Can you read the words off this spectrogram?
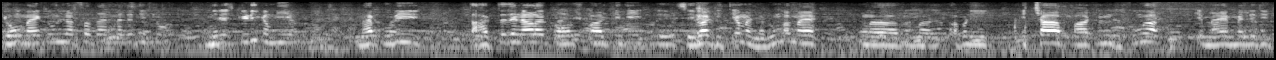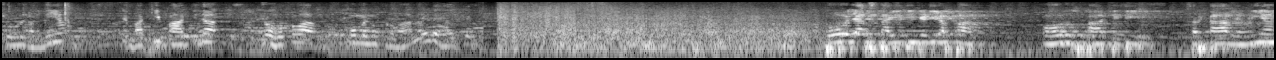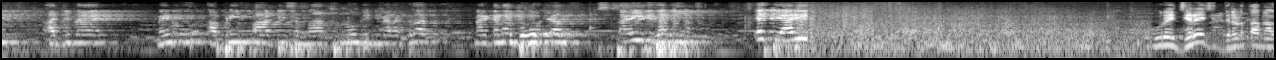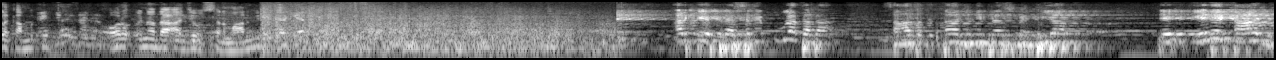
ਕਿਉਂ? ਮੈਂ ਕਿਉਂ ਨਹੀਂ ਲੜ ਸਕਦਾ ਐਮਐਲਏ ਦੀ? ਚੋਣ ਮੇਰੇ 'ਚ ਕਿਹੜੀ ਕਮੀ ਆ? ਮੈਂ ਪੂਰੀ ਤਾਕਤ ਦੇ ਨਾਲ ਕਾਂਗਰਸ ਪਾਰਟੀ ਦੀ ਸੇਵਾ ਕੀਤੀ ਆ, ਮੈਂ ਲੜੂੰਗਾ, ਮੈਂ ਆਪਣੀ ਇੱਛਾ ਪਾਰਟੀ ਨੂੰ ਦੱਸੂਗਾ ਕਿ ਮੈਂ ਐਮਐਲਏ ਦੀ ਚੋਣ ਲੜਦੀ ਆ ਤੇ ਬਾਕੀ ਪਾਰਟੀ ਦਾ ਜੋ ਹੁਕਮ ਆ, ਉਹ ਮੈਨੂੰ ਕਰਵਾ ਲਓ 2027 ਦੀ ਜਿਹੜੀ ਆਪਾਂ ਕਾਂਗਰਸ ਪਾਰਟੀ ਦੀ ਸਰਕਾਰ ਲੈਣੀ ਆ, ਅੱਜ ਮੈਂ ਮੈਨੂੰ ਆਪਣੀ ਪਾਰਟੀ ਸਨਮਾਨ ਸੁਣੋਗੇ ਨਹੀਂ ਮੈਂ ਰੱਖਦਾ ਮੈਂ ਕਹਿੰਦਾ 2027 ਦੀ ਸਾਡੀ ਇਹ ਤਿਆਰੀ ਪੂਰੇ ਜ਼ਿਲ੍ਹੇ 'ਚ ਦ੍ਰਿੜਤਾ ਨਾਲ ਕੰਮ ਕੀਤਾ ਔਰ ਇਹਨਾਂ ਦਾ ਅੱਜ ਉਹ ਸਨਮਾਨ ਵੀ ਕੀਤਾ ਗਿਆ। ਅੜਕੇ ਪ੍ਰੈਸ ਨੇ ਪੂਰਾ ਸਾਡਾ ਸਾਥ ਦਿੱਤਾ ਜਿੰਨੀ ਪ੍ਰੈਸ ਬੈਠੀ ਆ। ਤੇ ਇਹਦੇ ਕਾਰਜ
